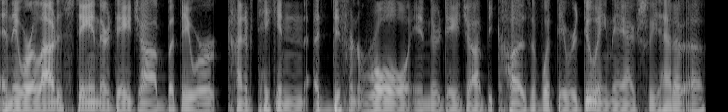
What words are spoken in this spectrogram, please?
And they were allowed to stay in their day job, but they were kind of taking a different role in their day job because of what they were doing. They actually had a, a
